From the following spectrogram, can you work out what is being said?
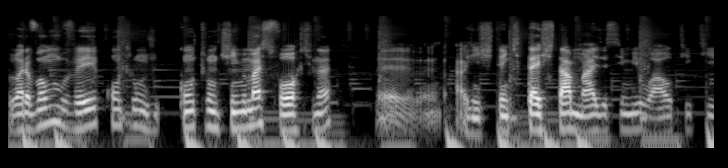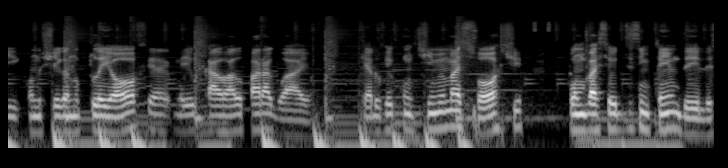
Agora vamos ver contra um, contra um time mais forte, né? É, a gente tem que testar mais esse Milwaukee, que quando chega no playoff é meio cavalo paraguaio. Quero ver com um time mais forte como vai ser o desempenho deles.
